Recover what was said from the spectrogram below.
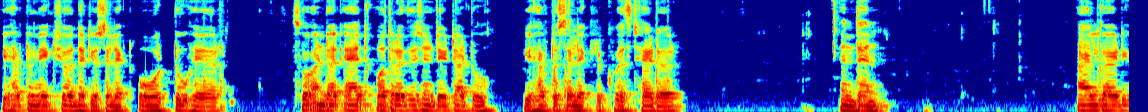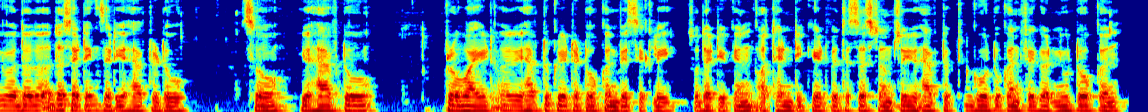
you have to make sure that you select O2 here. So under add authorization data to, you have to select request header. And then I'll guide you the other settings that you have to do. So you have to provide or you have to create a token basically so that you can authenticate with the system. So you have to go to configure new token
